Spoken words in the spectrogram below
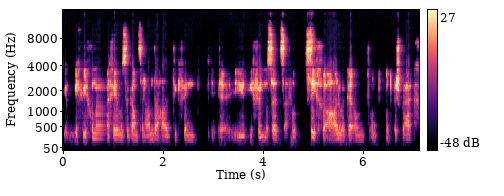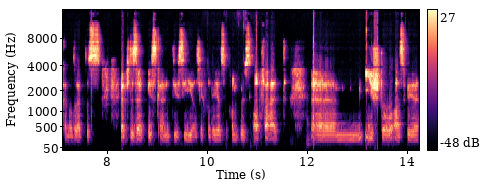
ich, ich komme aus einer ganz anderen Haltung. Ich finde, ich, ich finde, man sollte es einfach sicher anschauen und, und, und besprechen, oder ob das, ob das etwas könnte sein. Also ich würde eher so von einer gewissen Offenheit ähm, einstehen, als wie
